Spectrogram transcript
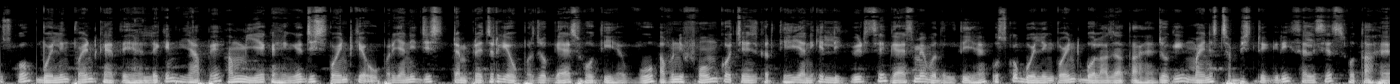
उसको बॉइलिंग पॉइंट कहते हैं। लेकिन यहाँ पे हम ये कहेंगे, जिस पॉइंट के ऊपर, यानी जिस टेम्परेचर के ऊपर जो गैस होती है, वो अपनी फॉर्म को चेंज करती है, यानी कि लिक्विड से गैस में बदलती है, उसको बॉइलिंग पॉइंट बोला जाता है, जो कि माइनस छब्बीस डिग्री सेल्सियस होता है।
